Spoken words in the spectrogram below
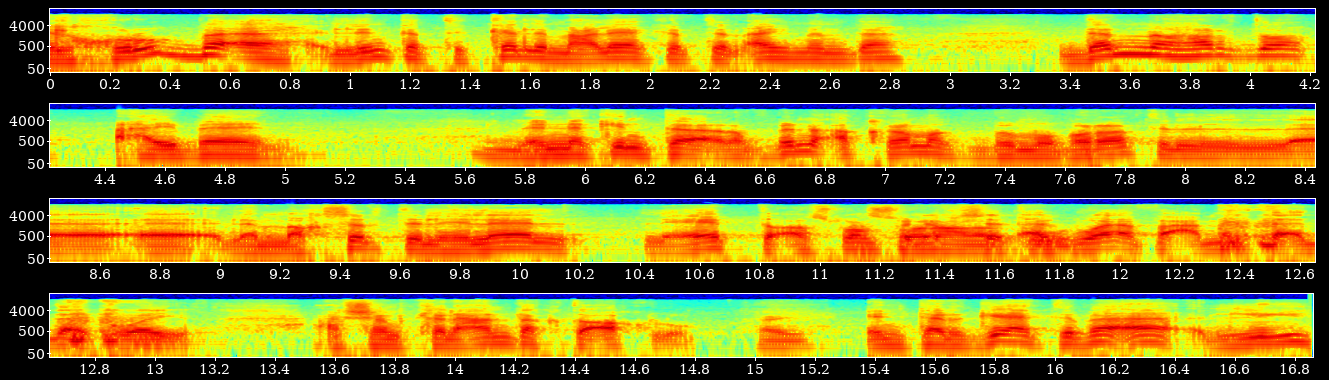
الخروج بقى اللي انت بتتكلم عليها يا كابتن أيمن ده ده النهارده هيبان. لأنك انت ربنا أكرمك بمباراة آه، آه، لما خسرت الهلال لعبت أسوان في نفس. الأجواء فعملت أداء كويس. عشان كان عندك تأقلم. انت رجعت بقى ل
